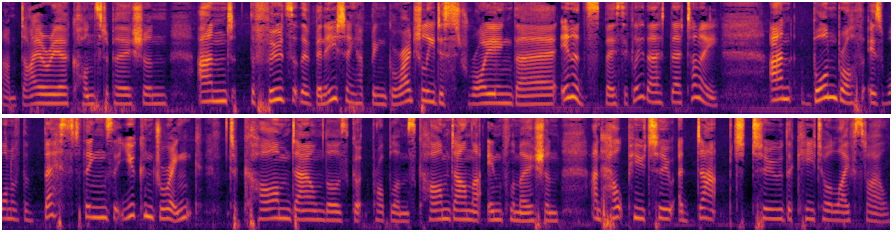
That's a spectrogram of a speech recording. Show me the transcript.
um, diarrhea, constipation, and the foods that they've been eating have been gradually destroying their innards, basically, their, their tummy. And bone broth is one of the best things that you can drink to calm down those gut problems, calm down that inflammation, and help you to adapt to the keto lifestyle.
